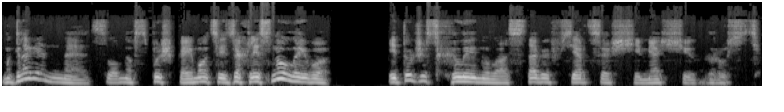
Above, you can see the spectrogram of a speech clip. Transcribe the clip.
Мгновенная, словно вспышка эмоций, захлестнула его и тут же схлынула, оставив в сердце щемящую грусть.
